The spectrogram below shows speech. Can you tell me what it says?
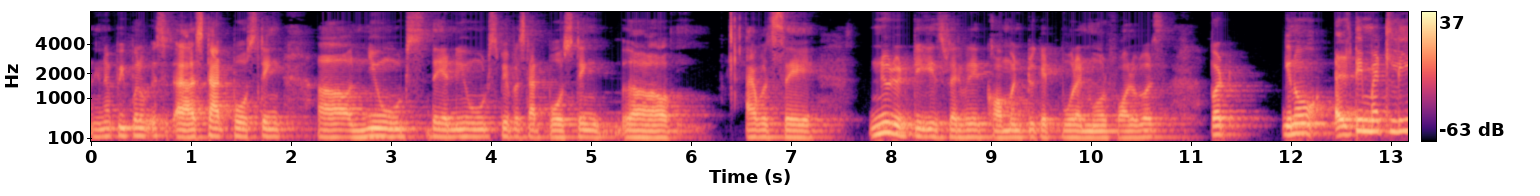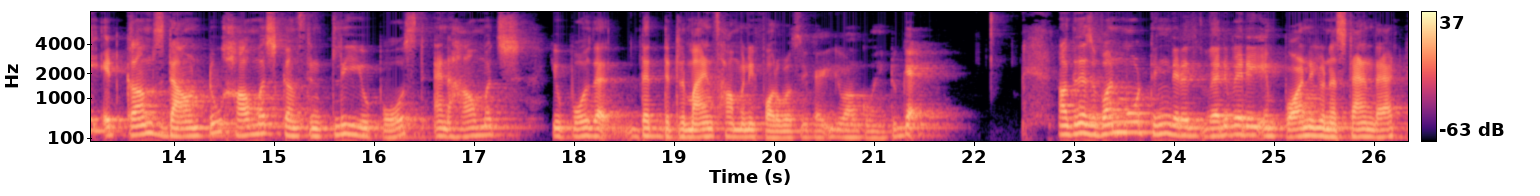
You know people uh, start posting uh, nudes their nudes. People start posting uh, i would say nudity is very very common to get more and more followers. But you know ultimately it comes down to how much constantly you post and how much you post that that determines how many followers you, you are going to get. Now there is one more thing that is very very important you understand that.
